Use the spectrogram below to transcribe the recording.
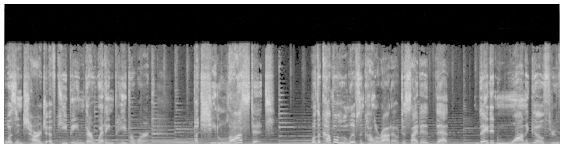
was in charge of keeping their wedding paperwork, but she lost it. Well, the couple who lives in Colorado decided that they didn't want to go through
